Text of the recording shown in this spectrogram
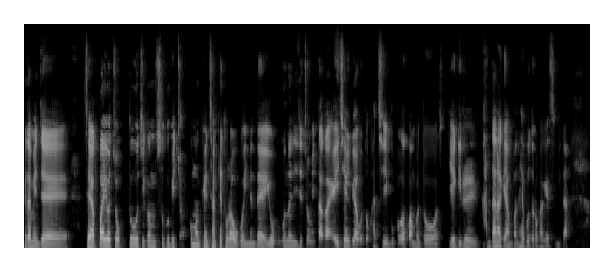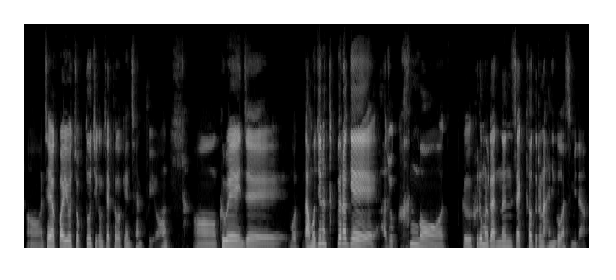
그 다음에 이제 제약바이오 쪽도 지금 수급이 조금은 괜찮게 돌아오고 있는데 이 부분은 이제 좀 이따가 HLB하고 또 같이 묶어갖고 한번 또 얘기를 간단하게 한번 해보도록 하겠습니다. 어, 제약바이오 쪽도 지금 섹터가 괜찮고요. 어, 그 외에 이제 뭐 나머지는 특별하게 아주 큰 뭐 그 흐름을 갖는 섹터들은 아닌 것 같습니다.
